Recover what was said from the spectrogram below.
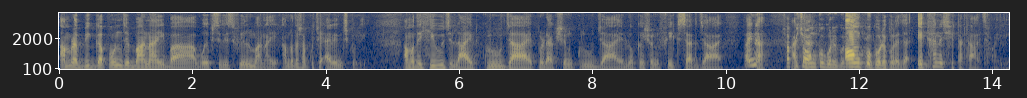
আমরা বিজ্ঞাপন যে বানাই বা ওয়েব সিরিজ ফিল্ম বানাই আমরা তো সব কিছু অ্যারেঞ্জ করি। আমাদের হিউজ লাইট ক্রু যায় প্রোডাকশন ক্রু যায় লোকেশন ফিক্সার যায় তাই না? সবকিছু অঙ্ক করে করে। অঙ্ক করে করে যায়। এখানে সেটা কাজ হয়নি।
